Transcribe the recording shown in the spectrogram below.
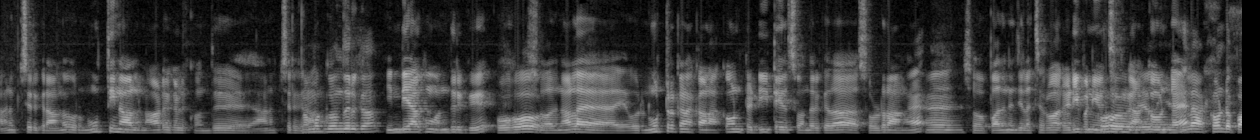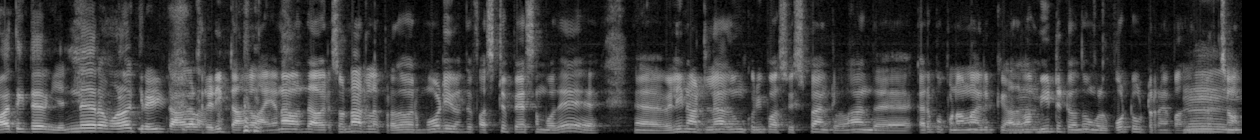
அனுப்பிச்சிருக்கிறாங்க. ஒரு நூத்தி நாலு நாடுகளுக்கு வந்து அனுப்பிச்சிருக்காங்க. நமக்கு வந்திருக்கா? இந்தியாவுக்கும் வந்திருக்கு. ஓஹோ. அதனால ஒரு நூற்றுக்கணக்கான அக்கௌண்ட் டீடைல்ஸ் வந்திருக்கதா சொல்றாங்க. ஸோ பதினஞ்சு லட்ச ரூபா ரெடி பண்ணி வச்சிருக்க அக்கௌண்ட்டை அக்கௌண்ட்டை பார்த்துக்கிட்டே இருங்க. எந்நேரமானாலும் கிரெடிட் ஆகலாம். கிரெடிட் ஆகலாம். ஏன்னா வந்து அவர் சொன்னார்ல பிரதமர் மோடி வந்து ஃபர்ஸ்ட் பேசும்போதே வெளிநாட்டுல அதுவும் குறிப்பா சுவிஸ் பேங்க்லலாம் அந்த கருப்பு பணம்லாம் இருக்கு. அதெல்லாம் மீட்டுட்டு வந்து உங்களுக்கு போட்டு விட்டுறேன் பதினஞ்சு லட்சம்.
